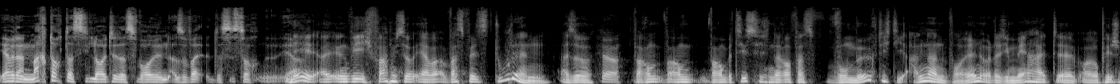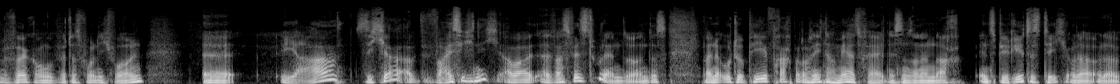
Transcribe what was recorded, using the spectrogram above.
Ja, aber dann mach doch, dass die Leute das wollen. Also weil das ist doch. Ja. Nee, äh, irgendwie, ich frage mich so, ja, aber was willst du denn? Also Ja. warum, warum, warum beziehst du dich denn darauf, was womöglich die anderen wollen oder die Mehrheit der europäischen Bevölkerung wird das wohl nicht wollen? Äh, ja, sicher, weiß ich nicht, aber äh, was willst du denn so? Und das bei einer Utopie fragt man doch nicht nach Mehrheitsverhältnissen, sondern nach inspiriert es dich oder oder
